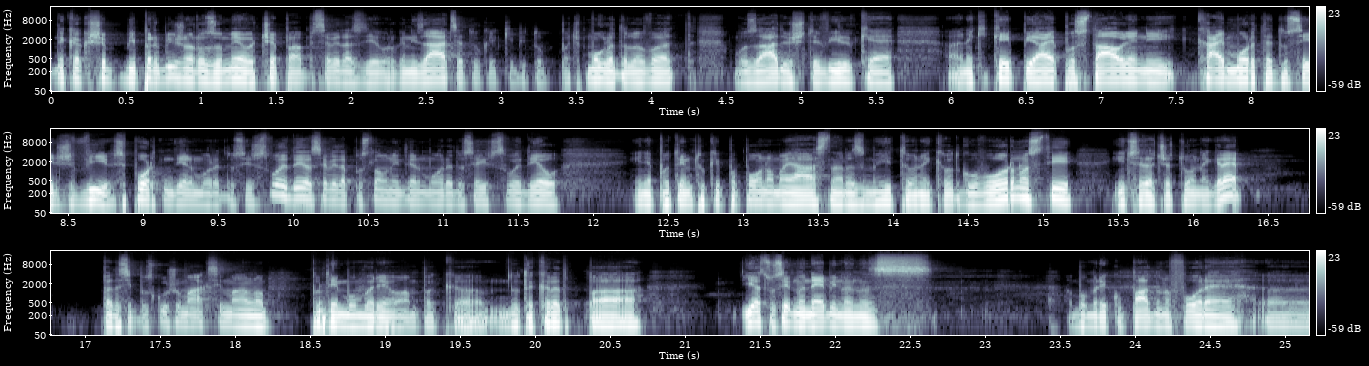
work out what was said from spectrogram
nekako še bi približno razumel, če pa seveda zdaj organizacija tukaj, ki bi to pač mogla delovati, v zadju številke, uh, neki KPI postavljeni, kaj morate doseči vi, športni del mora doseči svoj del, seveda poslovni del mora doseči svoj del. In je potem tukaj popolnoma jasna razmejitev neke odgovornosti, in če, če to ne gre, pa da si poskušam maksimalno, potem bom verjel. Ampak uh, do takrat pa jaz osebno ne bi na nas, bom rekel, padel na fore uh,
